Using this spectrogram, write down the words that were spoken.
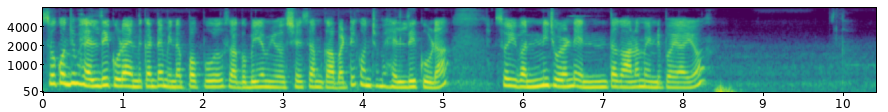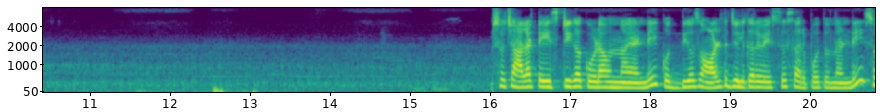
సో కొంచెం హెల్దీ కూడా ఎందుకంటే మినప్పప్పు సగ్గుబియ్యం యూజ్ చేసాం కాబట్టి కొంచెం హెల్దీ కూడా. సో ఇవన్నీ చూడండి ఎంతగానం ఎండిపోయాయో. సో చాలా టేస్టీగా కూడా ఉన్నాయండి. కొద్దిగా సాల్ట్ జీలకర్ర వేస్తే సరిపోతుందండి. సో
